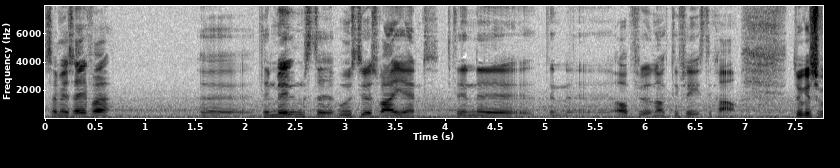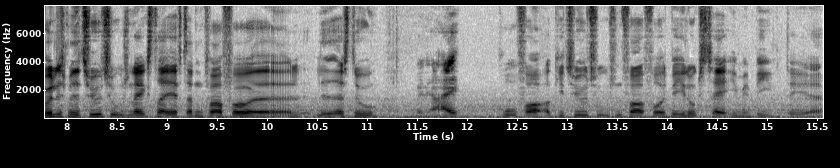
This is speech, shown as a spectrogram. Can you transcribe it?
som jeg sagde før, øh, den mellemste udstyrsvariant, den, øh, den øh, opfylder nok de fleste krav. Du kan selvfølgelig smide 20.000 ekstra efter den for at få øh, lederstue, men jeg har ikke brug for at give 20.000 for at få et Velux-tag i min bil. Det er,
